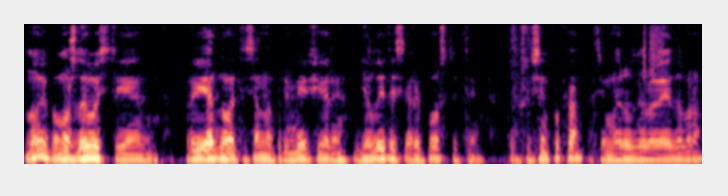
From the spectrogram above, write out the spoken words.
Ну і по можливості приєднуватися на прямі ефіри, ділитися, репостити. Так що всім пока, всім миру, здоров'я і добра.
